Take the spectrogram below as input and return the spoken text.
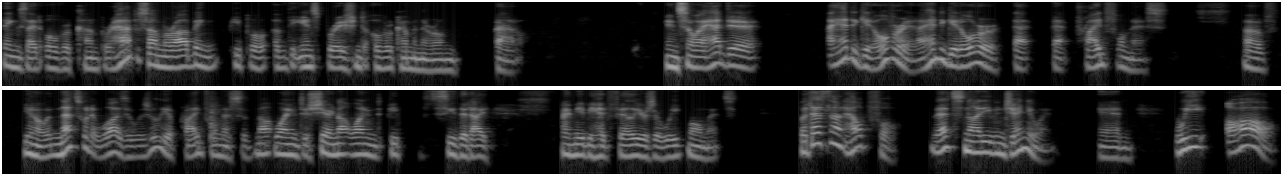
things I'd overcome, perhaps I'm robbing people of the inspiration to overcome in their own battle. And so I had to, I had to get over it. I had to get over that that pridefulness of, you know, and that's what it was. It was really a pridefulness of not wanting to share, not wanting to people to see that I, I maybe had failures or weak moments. But that's not helpful. That's not even genuine. And we all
